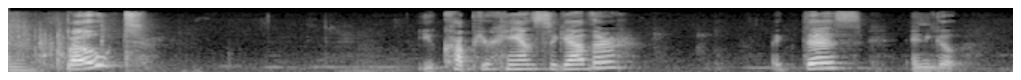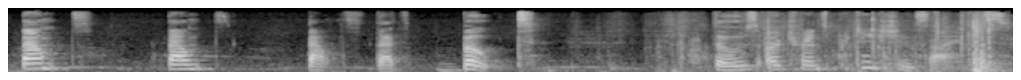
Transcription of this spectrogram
And boat. You cup your hands together like this, and you go bounce, bounce, bounce. That's boat. Those are transportation signs.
